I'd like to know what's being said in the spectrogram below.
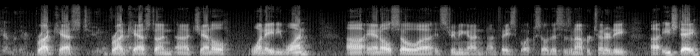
Camera there. Broadcast broadcast on channel 181. Uh, and also uh, it's streaming on, on Facebook. So this is an opportunity uh, each day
